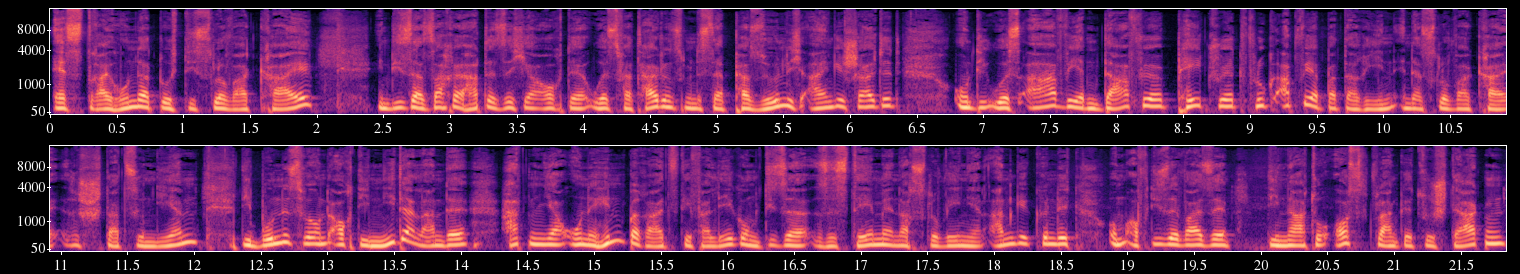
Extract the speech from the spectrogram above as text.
S-300 durch die Slowakei. In dieser Sache hatte sich ja auch der US-Verteidigungsminister persönlich eingeschaltet und die USA werden dafür Patriot-Flugabwehrbatterien in der Slowakei stationieren. Die Bundeswehr und auch die Niederlande hatten ja ohnehin bereits die Verlegung dieser Systeme nach Slowenien angekündigt, um auf diese Weise die NATO-Ostflanke zu stärken.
